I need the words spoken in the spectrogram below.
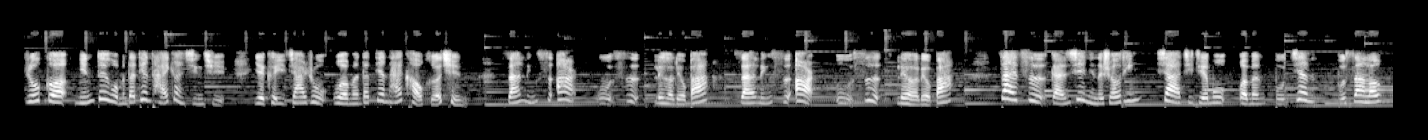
如果您对我们的电台感兴趣，也可以加入我们的电台考核群三零四二五四六六八三零四二五四六六八。再次感谢您的收听，下期节目我们不见不散喽！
